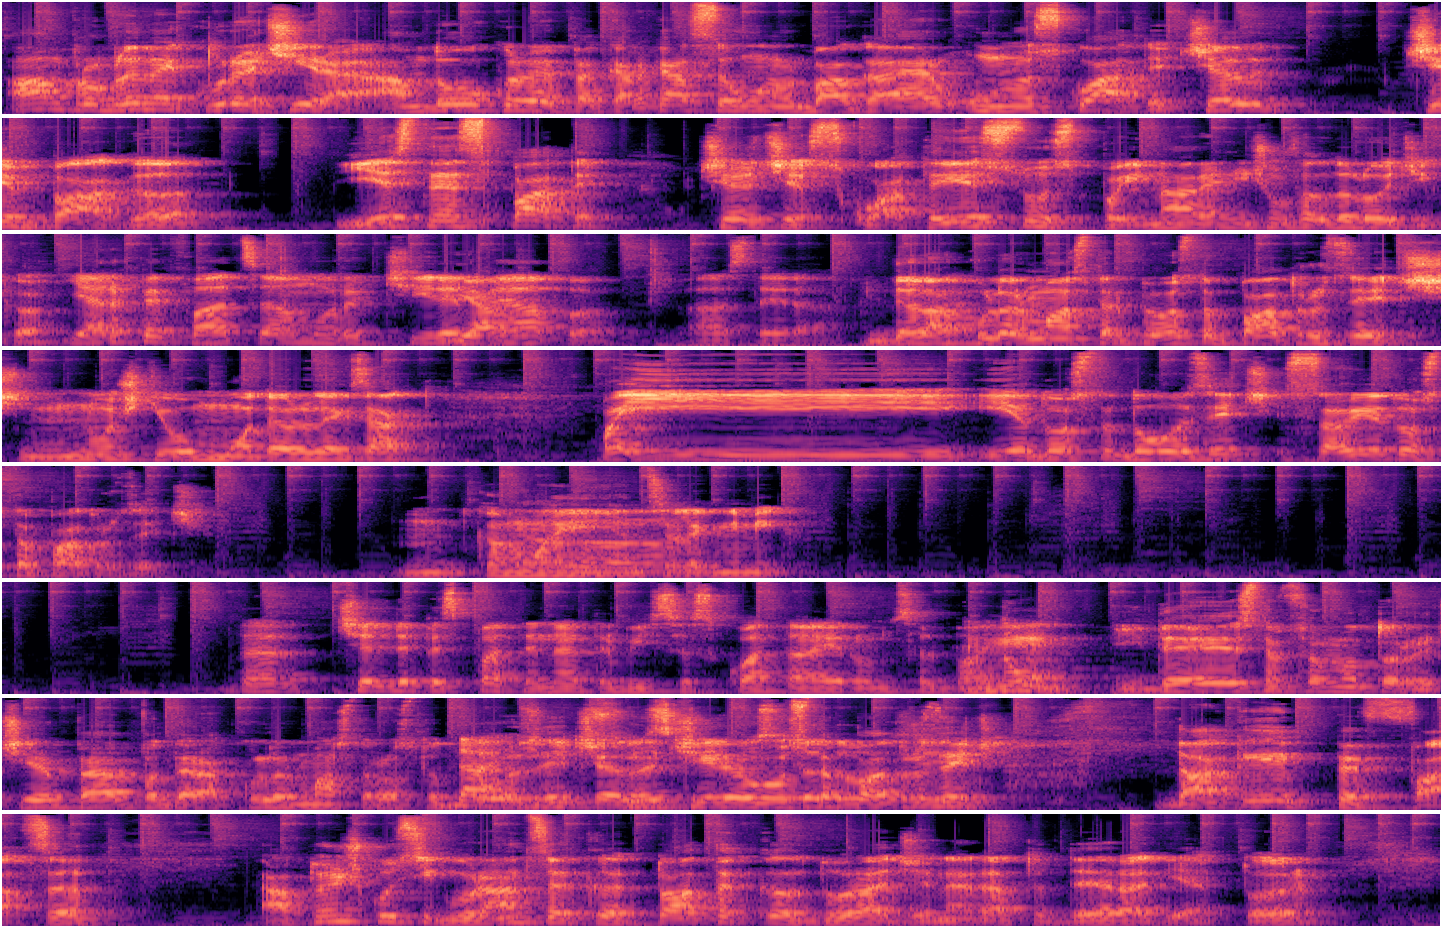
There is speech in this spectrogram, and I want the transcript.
Am probleme cu răcirea, am două culere pe carcasă, unul bagă aer, unul scoate. Cel ce bagă este în spate, cel ce scoate e sus, păi n-are niciun fel de logică. Iar pe față am o răcire Ia. pe apă. Asta era. De la Cooler Master pe 140, nu știu modelul exact. Păi e de 120 sau e de 140? Mm, Că nu mai Ah. înțeleg nimic. Dar cel de pe spate n-ar trebui să scoată aerul, nu să-l bage? Nu, ideea este în felul următor. Răcire pe apă de la Cooler Master 120, Da, da, sus răcire e 140. Dacă e pe față, atunci cu siguranță că toată căldura generată de radiator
